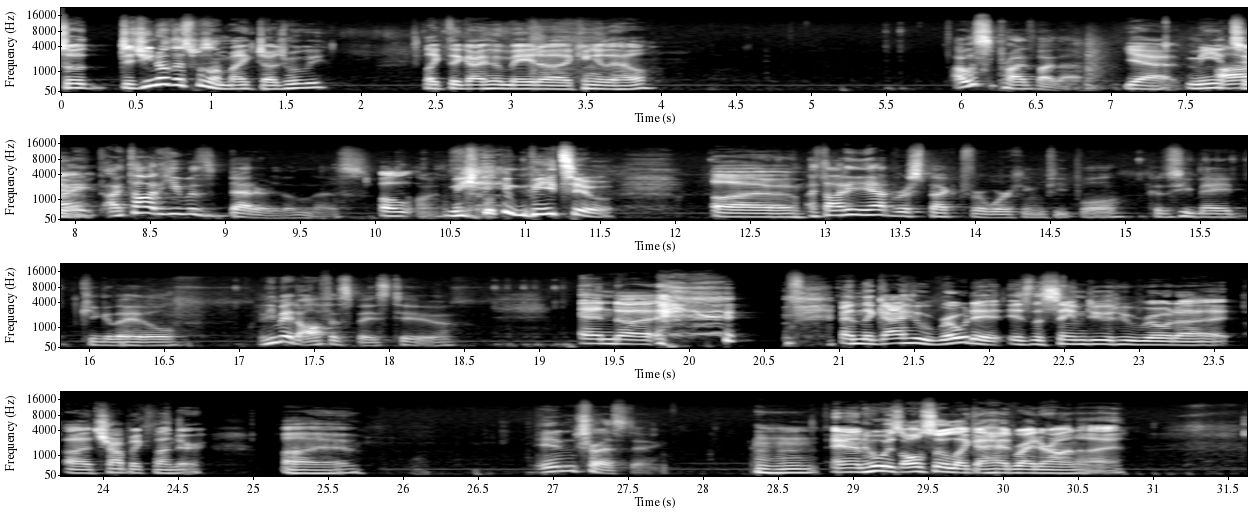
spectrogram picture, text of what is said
So, did you know this was a Mike Judge movie? Like the guy who made uh, King of the Hill? I was surprised by that. Yeah, me too. I, I thought he was better than this. oh, me, me too. Uh, I thought he had respect for working people because he made King of the Hill, and he made Office Space too. and uh, and the guy who wrote it is the same dude who wrote uh, uh, Tropic Thunder, uh, Interesting. And who was also like a head writer on uh,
